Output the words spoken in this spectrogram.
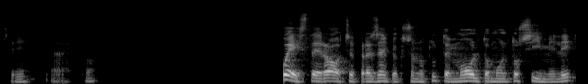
Sì ecco queste rocce, per esempio, che sono tutte molto molto simili,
